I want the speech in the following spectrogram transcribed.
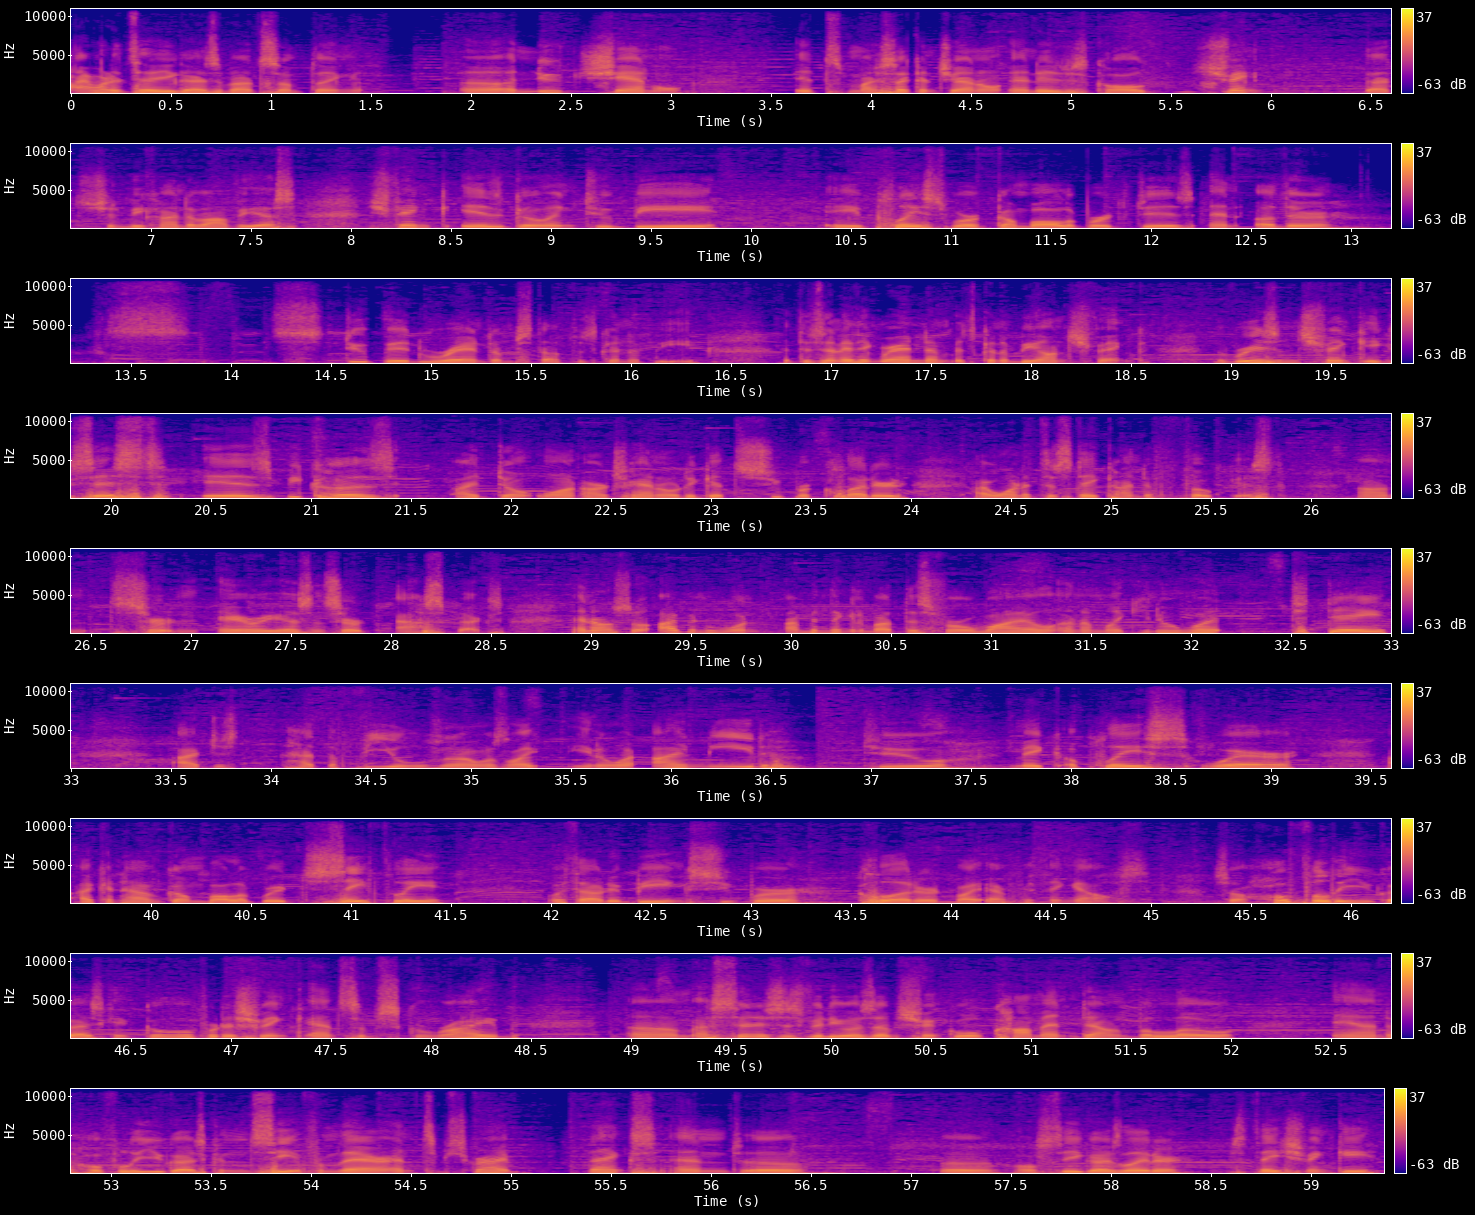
I want to tell you guys about something, uh, a new channel. It's my second channel, and it is called Shfink. That should be kind of obvious. Shfink is going to be a place where Gumball Abridged and other stupid random stuff is going to be. If there's anything random, it's going to be on Shfink. The reason Shfink exists is because I don't want our channel to get super cluttered. I want it to stay kind of focused on certain areas and certain aspects. And also, I've been one, I've been thinking about this for a while, and I'm like, you know what? Today, I just had the feels, and I was like, you know what? I need to make a place where I can have Gumball Abridged safely without it being super cluttered by everything else. So hopefully you guys can go over to Shfink and subscribe. Um, as soon as this video is up, Shfink will comment down below, and hopefully you guys can see it from there and subscribe. Thanks, and uh, uh, I'll see you guys later. Stay Shfinky.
